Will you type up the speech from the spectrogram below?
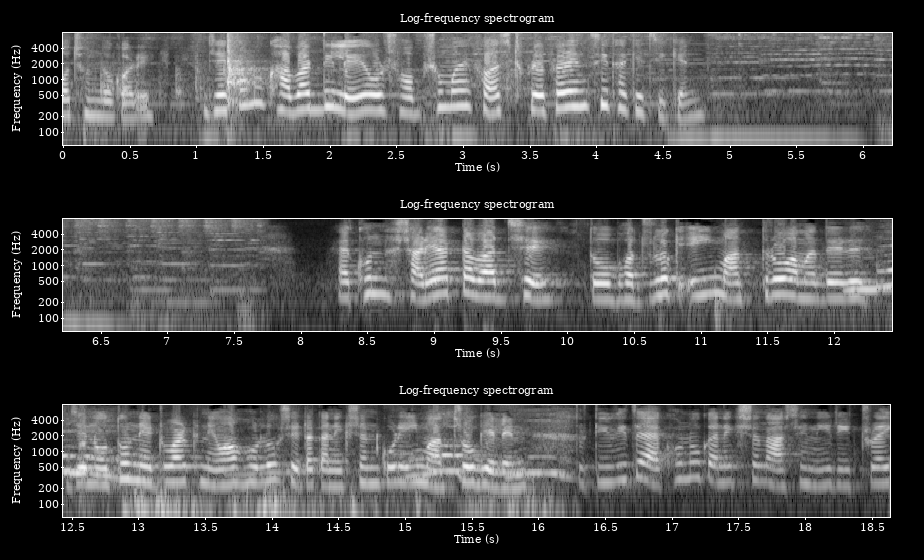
পছন্দ করে। যে কোনো খাবার দিলে ওর সব সময় ফার্স্ট প্রেফারেন্সই থাকে চিকেন। এখন সাড়ে আটটা বাজছে, তো ভদ্রলোক এই মাত্র আমাদের যে নতুন নেটওয়ার্ক নেওয়া হলো, সেটা কানেকশন করে এই মাত্র গেলেন। তো টিভিতে এখনও কানেকশন আসেনি রিট্রাই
